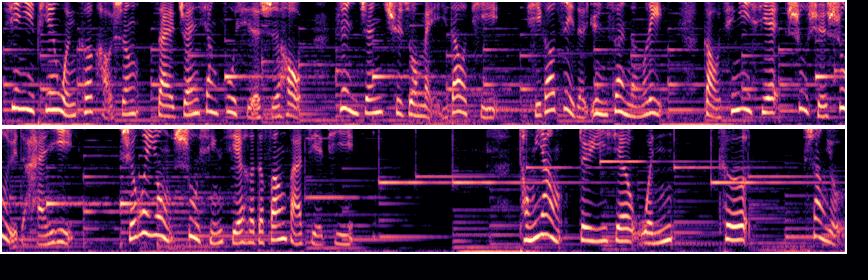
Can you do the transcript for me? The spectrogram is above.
建议偏文科考生在专项复习的时候，认真去做每一道题，提高自己的运算能力，搞清一些数学术语的含义，学会用数形结合的方法解题。同样，对于一些文科尚有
